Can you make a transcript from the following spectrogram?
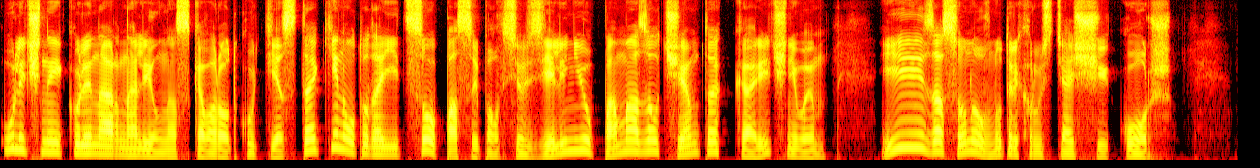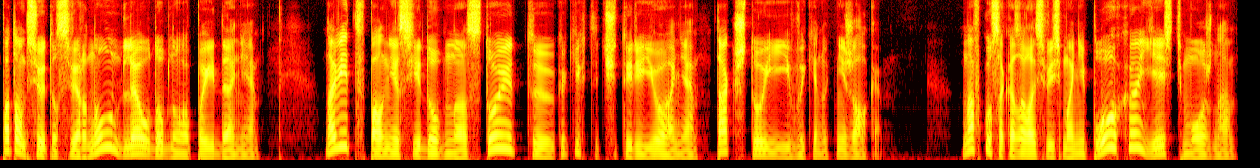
Уличный кулинар налил на сковородку тесто, кинул туда яйцо, посыпал все зеленью, помазал чем-то коричневым и засунул внутрь хрустящий корж. Потом все это свернул для удобного поедания. На вид вполне съедобно, стоит э, каких-то 4 юаня, так что и выкинуть не жалко. На вкус оказалось весьма неплохо, есть можно.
